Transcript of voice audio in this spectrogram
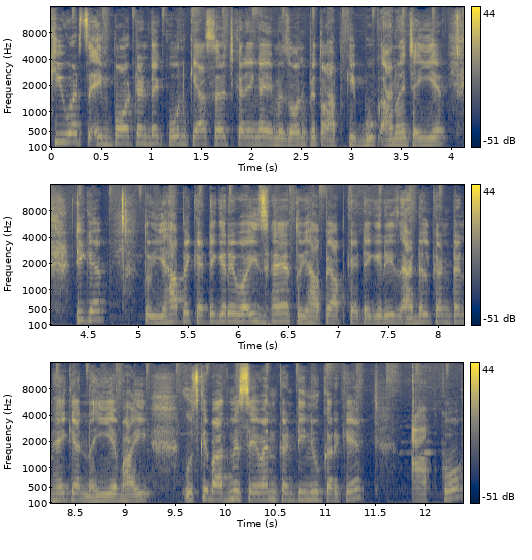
कीवर्ड्स इंपॉर्टेंट है, कौन क्या सर्च करेगा अमेजोन पे तो आपकी बुक आना चाहिए। ठीक है? तो यहाँ पे कैटेगरी वाइज है तो यहाँ पे आप कैटेगरीज एडल्ट कंटेंट है क्या? नहीं है भाई। उसके बाद में सेवन कंटिन्यू करके आपको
